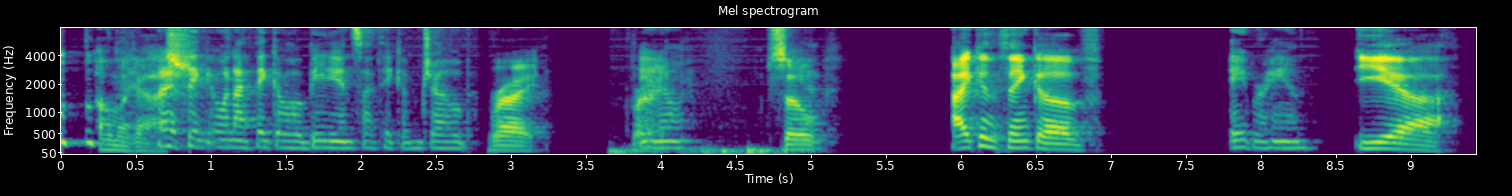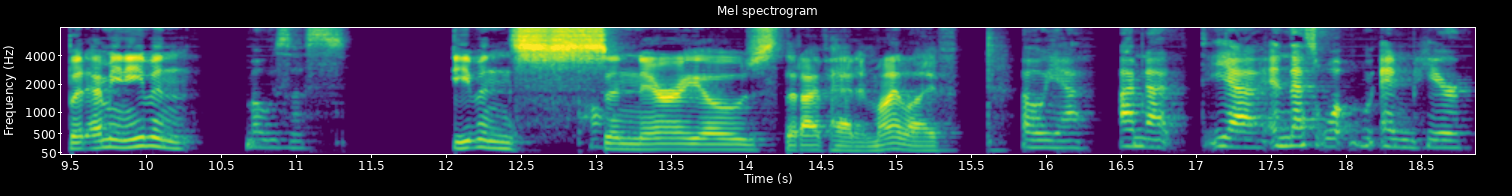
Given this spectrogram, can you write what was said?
Oh my when I think when I think of obedience, I think of Job. Right. Right. You know, so yeah. I can think of, Abraham, yeah, but I mean, even Moses. even scenarios that I've had in my life, Oh yeah. I'm not yeah, and that's what and here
